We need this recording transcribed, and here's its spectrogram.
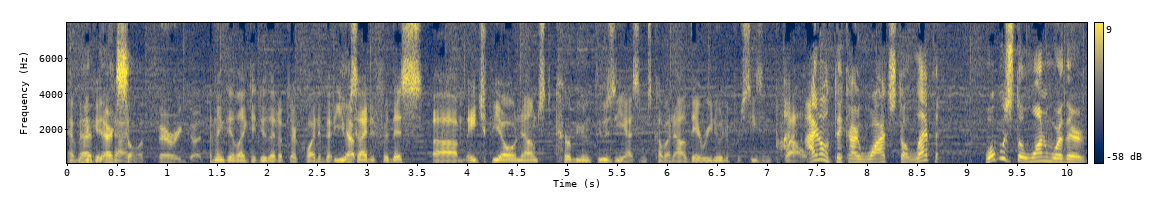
Having a That- good time. excellent. Very good. I think they like to do that up there quite a bit. Are you Yep. excited for this? Um, HBO announced Curb Your Enthusiasm's coming out. They renewed it for season 12. I don't think I watched 11. What was the one where they're,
